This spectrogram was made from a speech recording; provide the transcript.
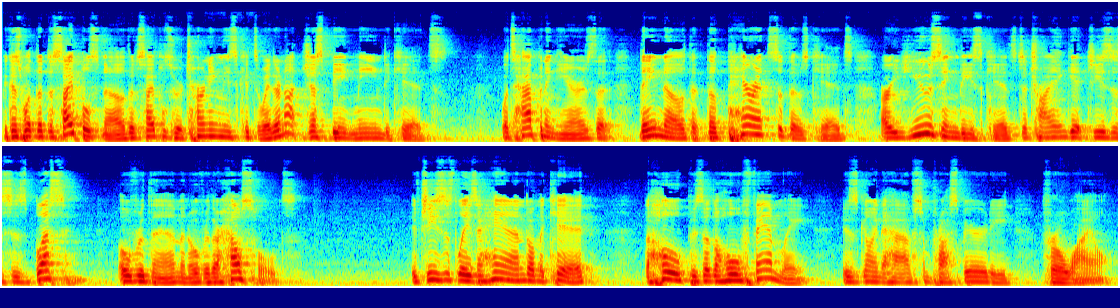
Because what the disciples know, the disciples who are turning these kids away, they're not just being mean to kids. What's happening here is that they know that the parents of those kids are using these kids to try and get Jesus' blessing over them and over their households. If Jesus lays a hand on the kid, the hope is that the whole family is going to have some prosperity for a while.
